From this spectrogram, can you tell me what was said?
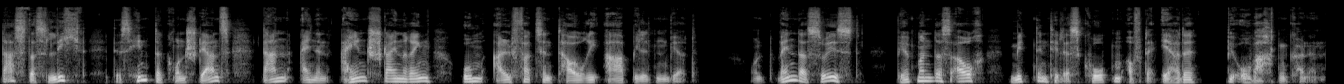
dass das Licht des Hintergrundsterns dann einen Einsteinring um Alpha Centauri A bilden wird. Und wenn das so ist, wird man das auch mit den Teleskopen auf der Erde beobachten können.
